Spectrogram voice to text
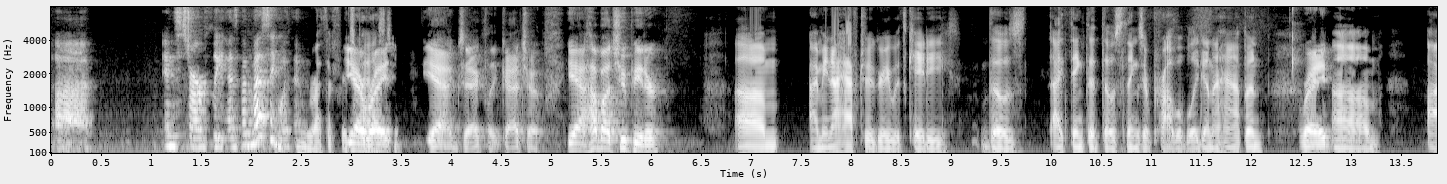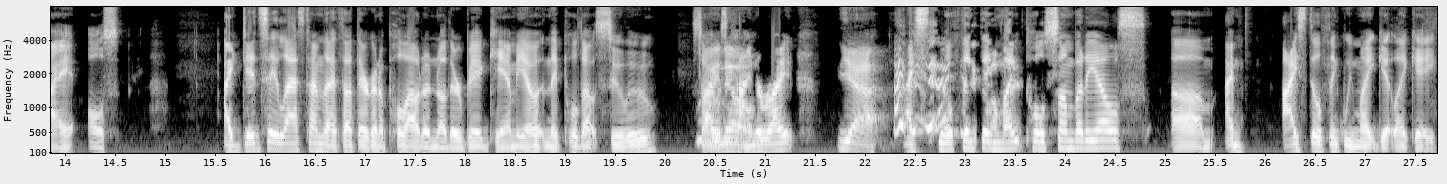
uh, in Starfleet has been messing with And him. Rutherford's Yeah, right. Yeah, exactly. Gotcha. Yeah. How about you, Peter? Um, I mean, I have to agree with Katie. Those, I think that those things are probably going to happen. Right. Um, I also, I did say last time that I thought they were going to pull out another big cameo, and they pulled out Sulu. So I I was kind of right. yeah. I still think they might pull somebody else. Um, I'm, I still think we might get like a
